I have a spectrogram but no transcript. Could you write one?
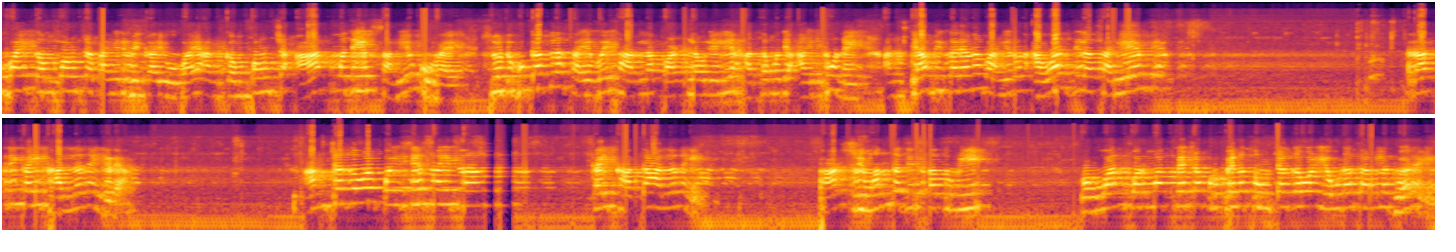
उभा आहे कंपाऊंडच्या बाहेर भिकारी उभा आहे आणि कंपाऊंडच्या आतमध्ये एक साहेब उभा आहे. सुटबुटातला साहेब आहे थारला पाठ लावलेली हातामध्ये आयफोन आहे. आणि त्या भिकाऱ्यानं बाहेरून आवाज दिला साहेब रात्री काही खाल्लं नाही गड्या. आमच्या जवळ पैसेच नाहीत ना. काही खाता आलं नाही. फार श्रीमंत दिसता तुम्ही. भगवान परमात्म्याच्या कृपेनं तुमच्या जवळ एवढं चांगलं घर आहे.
